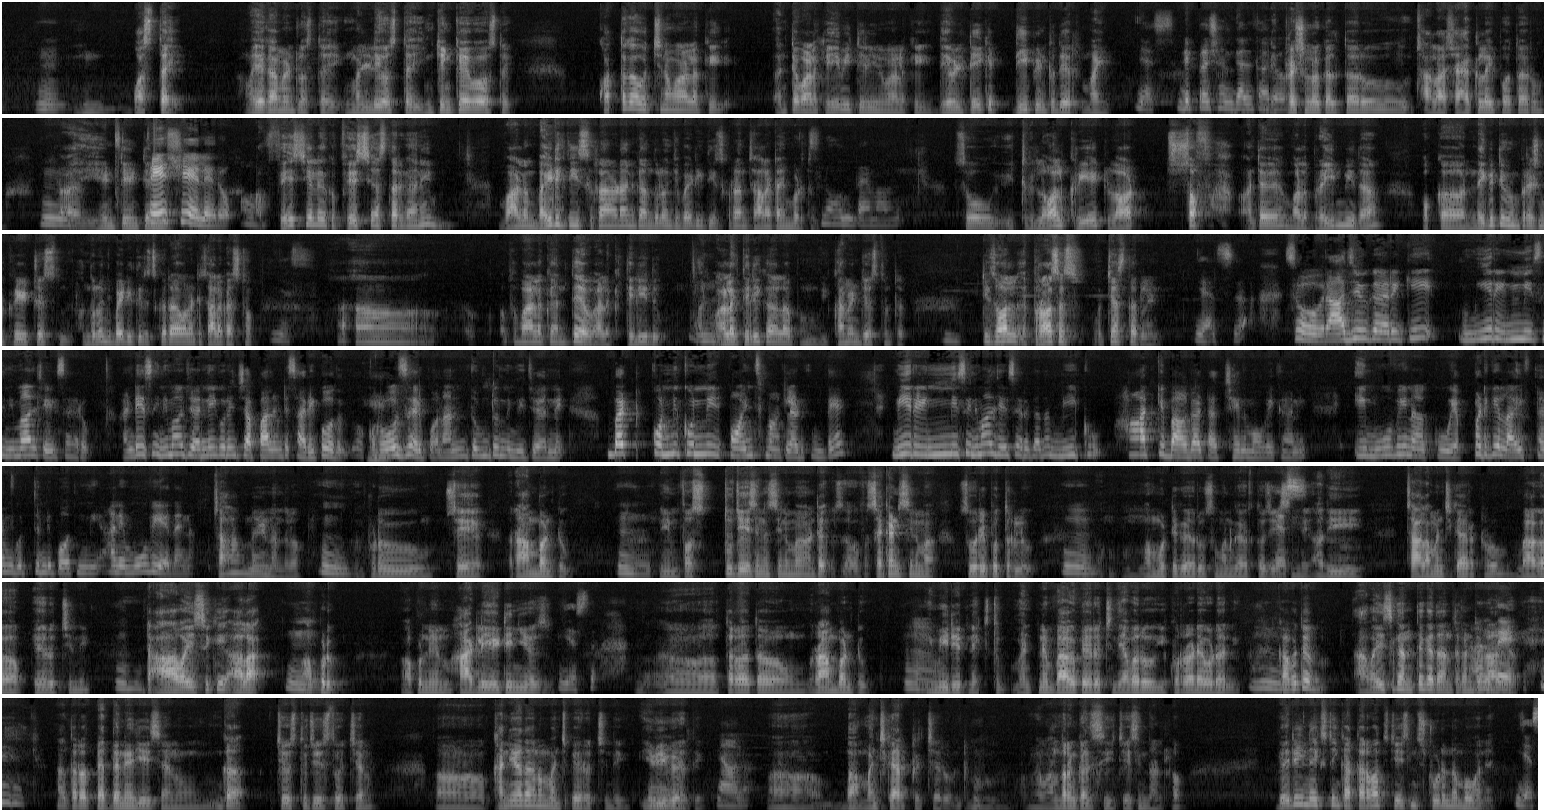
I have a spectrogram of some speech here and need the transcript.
వస్తాయి. అవే కామెంట్లు వస్తాయి. మళ్ళీ వస్తాయి. ఇంకింకేవో వస్తాయి. కొత్తగా వచ్చిన వాళ్ళకి అంటే వాళ్ళకి ఏమీ తెలియని వాళ్ళకి they will take it deep into their mind డిప్రెషన్కి వెళ్తారు. డిప్రెషన్లోకి వెళ్తారు. చాలా షాకులు అయిపోతారు. ఏంటి ఏంటి ఫేస్ చేయలేరు. ఫేస్ చేయలేక ఫేస్ చేస్తారు కానీ వాళ్ళని బయటికి తీసుకురావడానికి అందులోంచి బయటికి తీసుకురావడానికి చాలా టైం పడుతుంది. So it will all create lots of అంటే వాళ్ళ బ్రెయిన్ మీద ఒక నెగిటివ్ ఇంప్రెషన్ క్రియేట్ చేస్తుంది. అందులోంచి బయటికి తీసుకురావాలంటే చాలా కష్టం. వాళ్ళకి అంతే వాళ్ళకి తెలియదు వాళ్ళకి తెలియక అలా కామెంట్ చేస్తుంటారు. ఇట్ ఈస్ ఆల్ ప్రాసెస్ వచ్చేస్తారులేండి. ఎస్ సో రాజీవ్ గారికి మీరు ఇన్ని సినిమాలు చేశారు. అంటే ఈ సినిమా జర్నీ గురించి చెప్పాలంటే సరిపోదు. ఒక రోజు సరిపోను. అంత ఉంటుంది మీ జర్నీ. బట్ కొన్ని కొన్ని పాయింట్స్ మాట్లాడుకుంటే మీరు ఇన్ని సినిమాలు చేశారు కదా మీకు హార్ట్కి బాగా టచ్ అయిన మూవీ కానీ ఈ మూవీ నాకు ఎప్పటికీ లైఫ్ టైం గుర్తుండిపోతుంది అనే మూవీ ఏదైనా? చాలా ఉన్నాయండి అందులో. ఇప్పుడు సే రాంబంటు. నేను ఫస్ట్ చేసిన సినిమా అంటే సెకండ్ సినిమా సూర్యపుత్రులు. మమ్ముట్టి గారు సుమన్ గారితో చేసింది. అది చాలా మంచి క్యారెక్టర్. బాగా పేరు వచ్చింది. అంటే ఆ వయసుకి అలా. అప్పుడు. అప్పుడు నేను హార్డ్లీ ఎయిటీన్ ఇయర్స్. తర్వాత రాంబంటు ఇమీడియట్ నెక్స్ట్. వెంటనే బాగా పేరు వచ్చింది ఎవరు? ఈ కుర్రాడు ఎవడు అని కాకపోతే ఆ వయసుకి అంతే కదా అంతకంటే రాదు. ఆ తర్వాత పెద్దనే చేశాను. ఇంకా చేస్తూ చేస్తూ వచ్చాను. కన్యాదానం మంచి పేరు వచ్చింది ఈవి గారిది. మంచి క్యారెక్టర్ ఇచ్చారు. అంటే మేము అందరం కలిసి చేసిన దాంట్లో. వెరీ నెక్స్ట్ ఇంకా తర్వాత చేసిన student number one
